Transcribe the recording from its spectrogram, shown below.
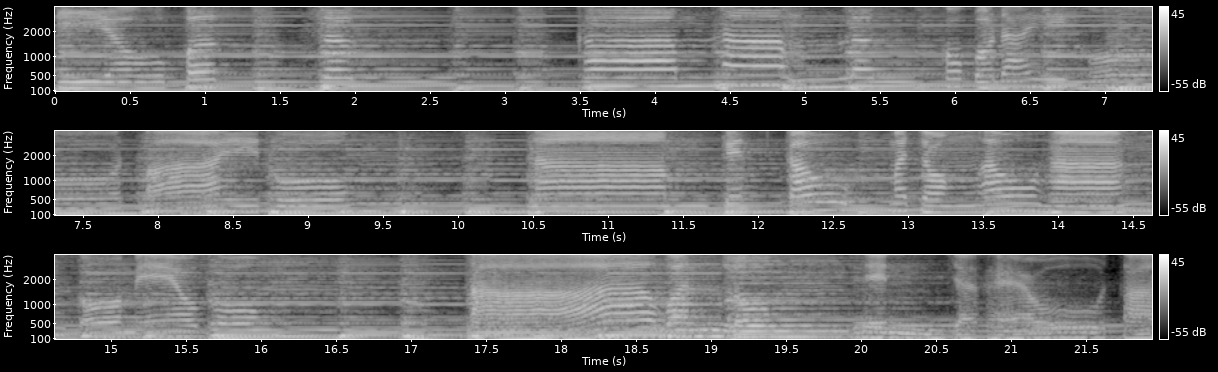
เดียวเปิกซึกข้ามน้ำลิกก็บ่ได้ขอดปลายทงน้ำเก็ดเก้ามาจ้องเอาหางก็แมวคงตาวันลงเจนจะแผ่วตา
